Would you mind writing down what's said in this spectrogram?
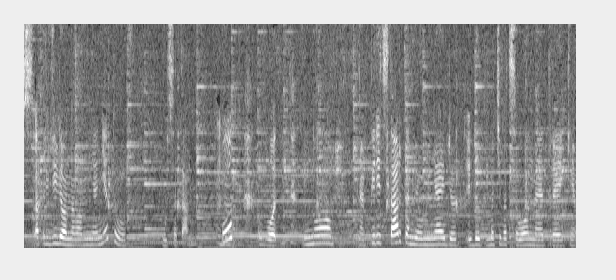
с определенного у меня нету вкуса там. Поп, вот. Но перед стартами у меня идет, идут мотивационные треки.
